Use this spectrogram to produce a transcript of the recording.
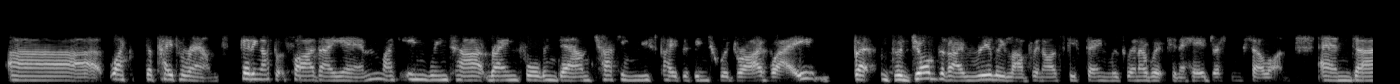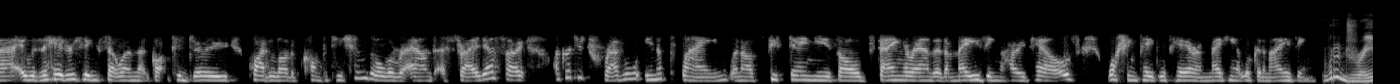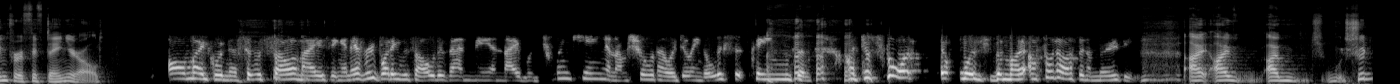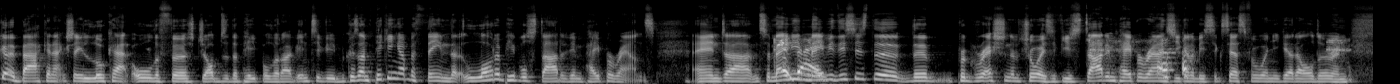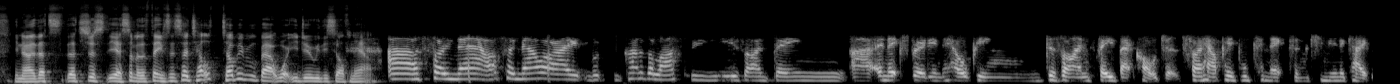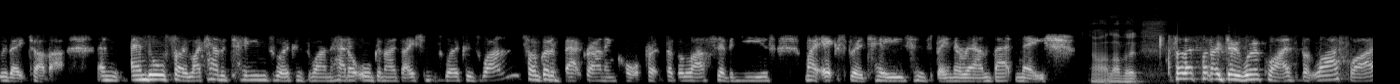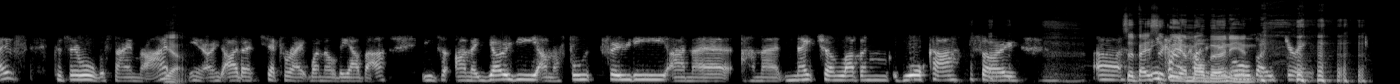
uh, like the paper rounds, getting up at 5 a.m., like in winter, rain falling down, chucking newspapers into a driveway. But the job that I really loved when I was 15 was when I worked in a hairdressing salon. And uh, it was a hairdressing salon that got to do quite a lot of competitions all around Australia. So I got to travel in a plane when I was 15 years old, staying around at amazing hotels, washing people's hair and making it look amazing. What a dream for a 15 year old. Oh my goodness, it was so amazing. And everybody was older than me and they were drinking and I'm sure they were doing illicit things. And I just thought it was the most, I thought I was in a movie. I, I I should go back and actually look at all the first jobs of the people that I've interviewed because I'm picking up a theme that a lot of people started in paper rounds, and um, so maybe maybe this is the the progression of choice. If you start in paper rounds, you're going to be successful when you get older, and you know that's that's just yeah some of the themes. And so tell tell people about what you do with yourself now. Uh, so now, so now I, kind of the last few years, I've been uh, an expert in helping design feedback cultures. So how people connect and communicate with each other, and and also like how do teams work as one, how do organisations work as one. So I've got a background in corporate, but the last seven years, my expertise has been around that niche. Oh, I love it. So that's what I do work wise, but life wise, because they're all the same, right? Yeah. You know, I don't separate one or the other. Is I'm a yogi, I'm a foodie, I'm a I'm a nature loving walker. So. Uh, So basically a kind of do Melburnian. All those drinks.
